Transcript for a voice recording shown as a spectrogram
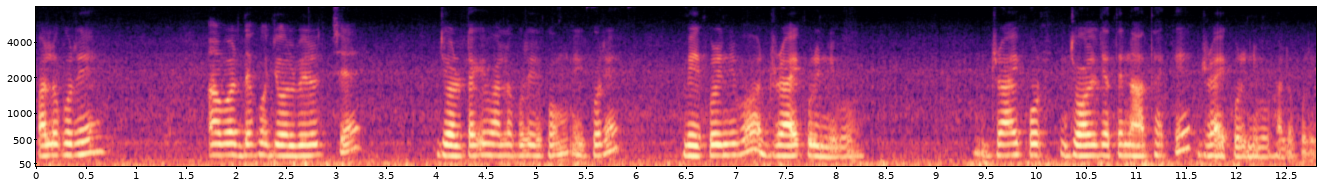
ভালো করে আবার দেখো জল বেরোচ্ছে। জলটাকে ভালো করে এরকম ই করে বের করে নিব ড্রাই করে নিব। ড্রাই জল যাতে না থাকে ড্রাই করে নিব ভালো করে।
